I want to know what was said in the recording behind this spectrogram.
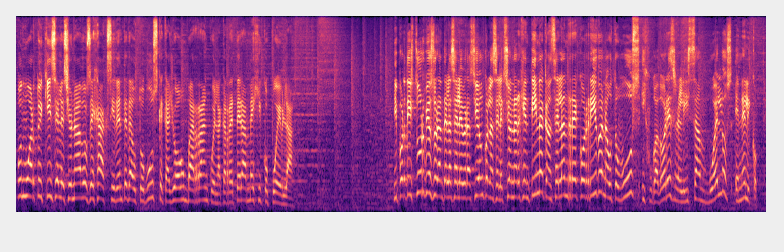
Un muerto y 15 lesionados deja accidente de autobús que cayó a un barranco en la carretera México-Puebla. Y por disturbios durante la celebración con la selección argentina cancelan recorrido en autobús y jugadores realizan vuelos en helicóptero.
